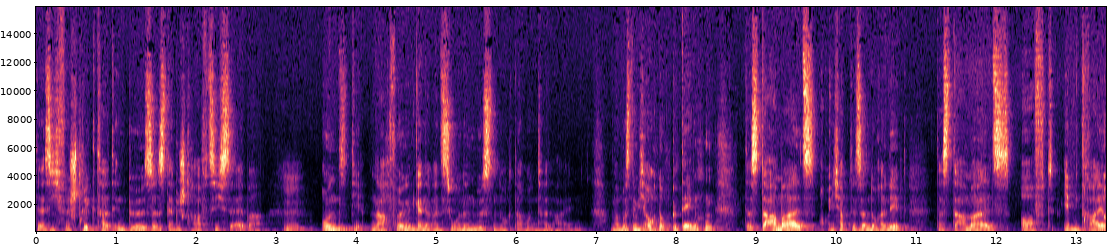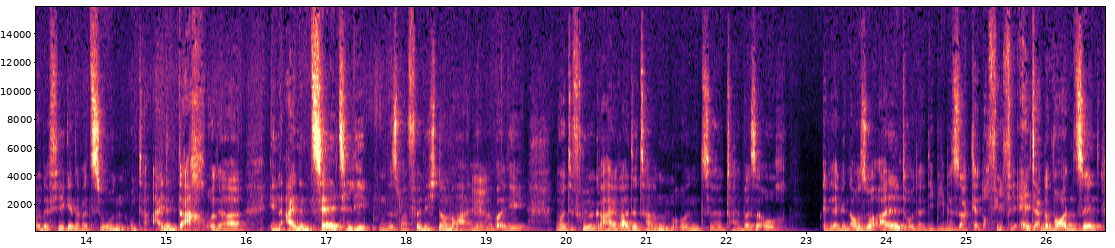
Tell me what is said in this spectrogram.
der sich verstrickt hat in Böses, der bestraft sich selber. Mhm. Und die nachfolgenden Generationen müssen noch darunter leiden. Und man muss nämlich auch noch bedenken, dass damals, auch ich habe das ja noch erlebt, dass damals oft eben drei oder vier Generationen unter einem Dach oder in einem Zelt lebten. Das war völlig normal, mhm. ja, weil die Leute früher geheiratet haben und äh, teilweise auch entweder genauso alt oder die Bibel sagt ja noch viel, viel älter geworden sind. Und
